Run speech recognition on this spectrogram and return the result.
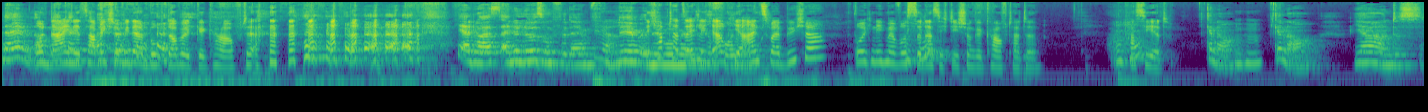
nein, und nein, jetzt habe ich schon wieder ein Buch doppelt gekauft. ja, du hast eine Lösung für dein Problem. Ja. Ich habe tatsächlich gefunden. auch hier ein, zwei Bücher, wo ich nicht mehr wusste, mhm. dass ich die schon gekauft hatte. Mhm. Passiert. Genau, mhm. genau. Ja, und das,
